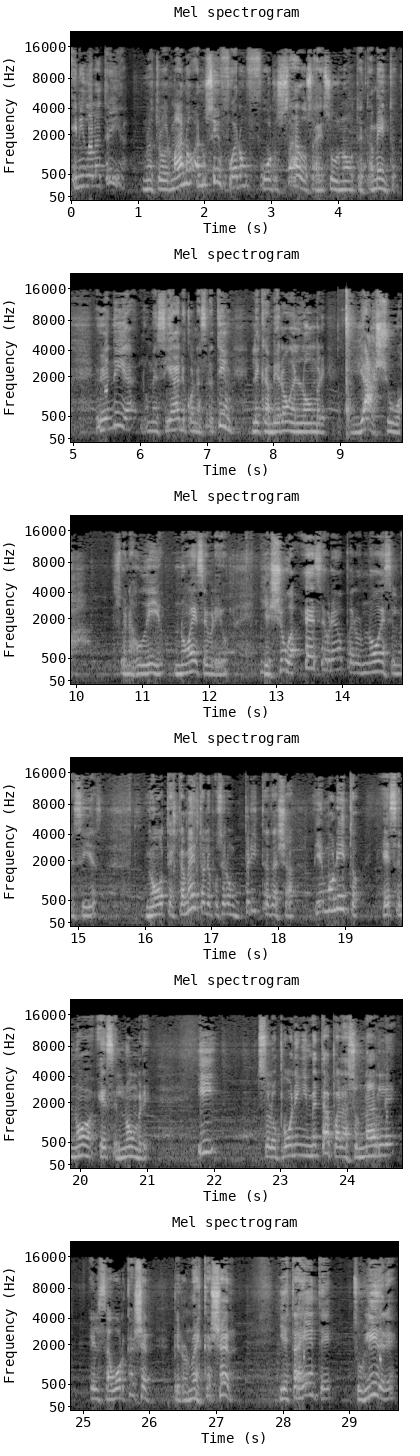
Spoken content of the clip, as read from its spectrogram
en idolatría. Nuestros hermanos Anusim fueron forzados a Jesús, Nuevo Testamento. Hoy en día, los mesiánicos Nazratim le cambiaron el nombre Yahshua. Suena judío, no es hebreo. Yeshua es hebreo, pero no es el Mesías. Nuevo Testamento le pusieron Brita Dasha, bien bonito. Ese no es el nombre. Y se lo ponen en meta para sonarle el sabor kasher, pero no es kasher. Y esta gente, sus líderes,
